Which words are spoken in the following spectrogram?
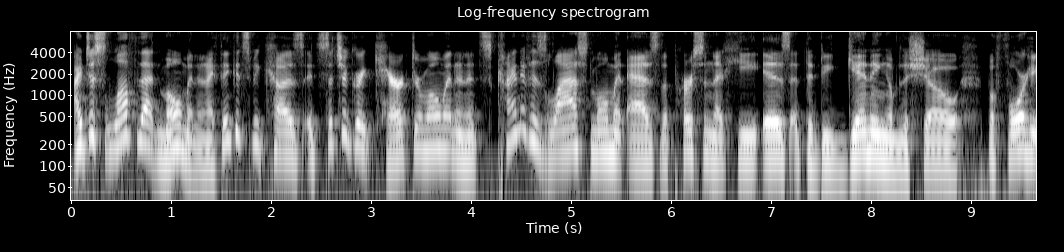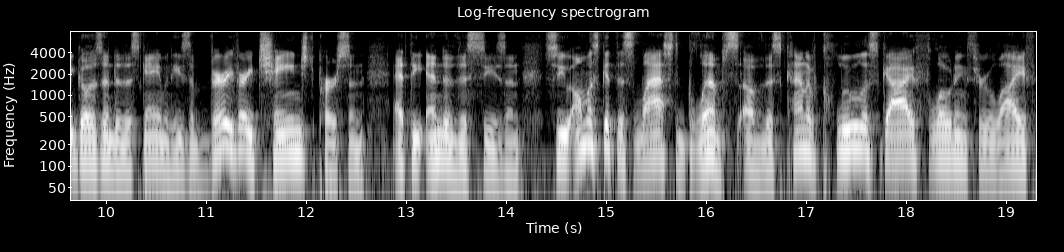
I just love that moment. And I think it's because it's such a great character moment and it's kind of his last moment as the person that he is at the beginning of the show before he goes into this game. And he's a very, very changed person at the end of this season So you almost get this last glimpse of this kind of clueless guy floating through life.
